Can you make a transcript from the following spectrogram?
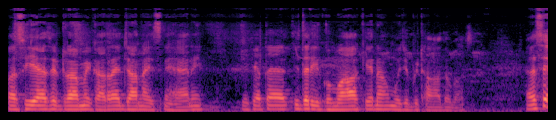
बस ये ऐसे ड्रामे कर रहा है जाना इसने है नहीं। ये कहता है इधर ही घुमा के ना मुझे बिठा दो बस। ऐसे?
